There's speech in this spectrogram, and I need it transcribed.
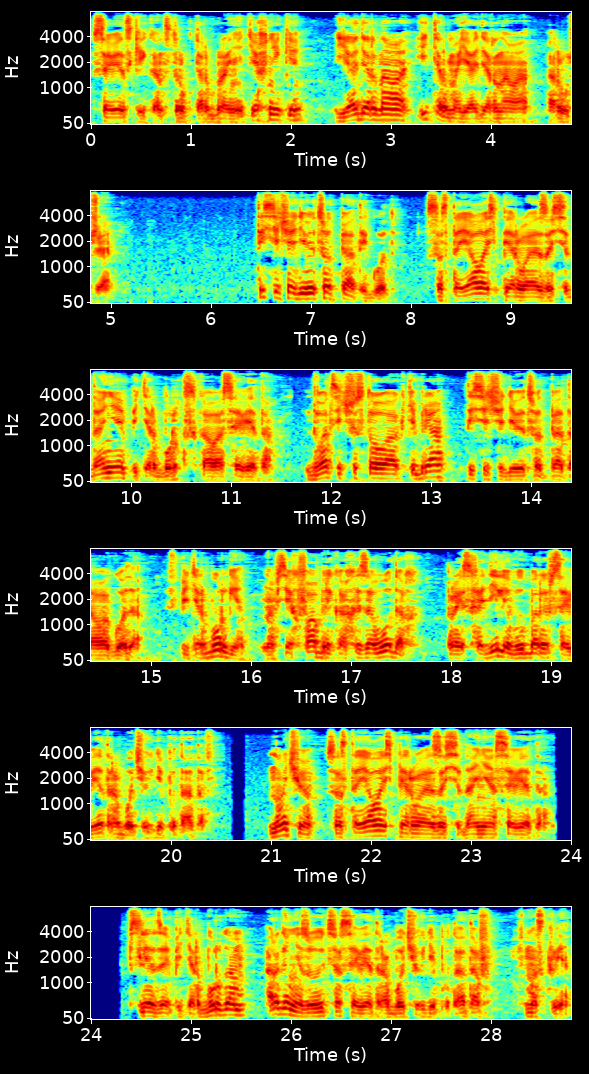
советский конструктор бронетехники, ядерного и термоядерного оружия. 1905 год. Состоялось первое заседание Петербургского совета. 26 октября 1905 года в Петербурге на всех фабриках и заводах происходили выборы в Совет рабочих депутатов. Ночью состоялось первое заседание Совета. Вслед за Петербургом организуется Совет рабочих депутатов в Москве.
